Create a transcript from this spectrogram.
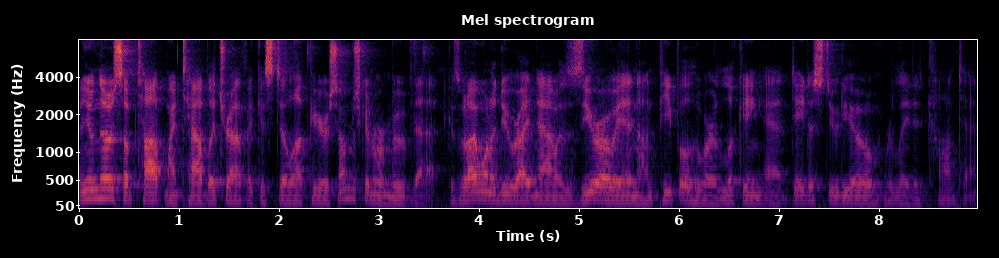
And you'll notice up top my tablet traffic is still up here, so I'm just going to remove that because what I want to do right now is zero in on people who are looking at Data Studio related content.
